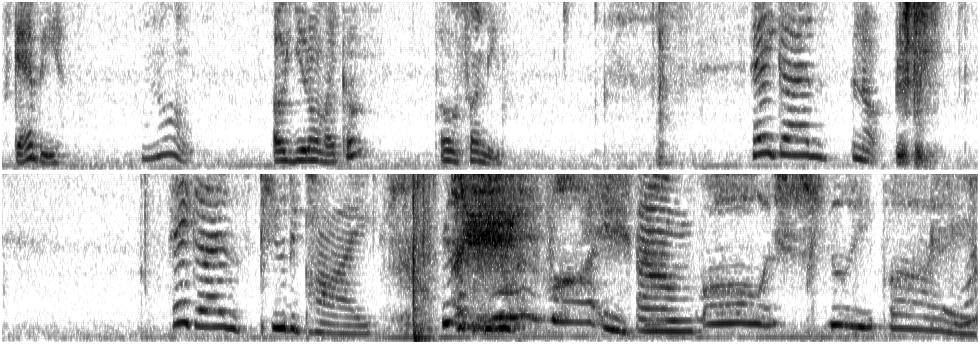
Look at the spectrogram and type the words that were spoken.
Stampy. No. Oh, you don't like him? Oh, SSundee. Hey guys, no. hey guys, it's PewDiePie. PewDiePie. Um, Oh, it's PewDiePie. slap.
